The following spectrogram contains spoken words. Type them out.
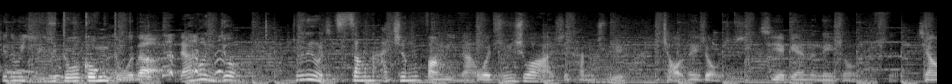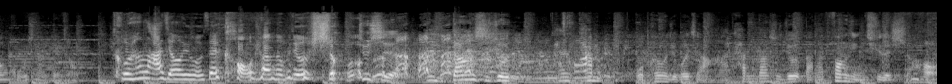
就那种以毒攻毒的。然后你就，就那种桑拿蒸房里面，我听说啊，是他们去找那种就是街边的那种，就是江湖上这种。涂上辣椒油，再烤上，那不就熟了？就是你当时就，他他们，我朋友就给我讲啊，他们当时就把它放进去的时候，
